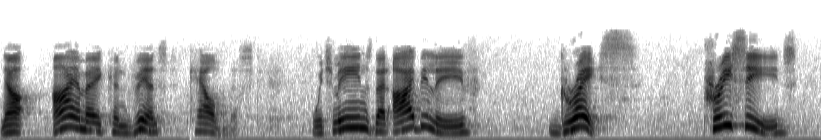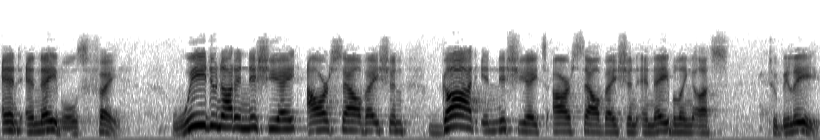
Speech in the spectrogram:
Now, I am a convinced Calvinist which means that I believe grace precedes and enables faith. We do not initiate our salvation. God initiates our salvation, enabling us to believe.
